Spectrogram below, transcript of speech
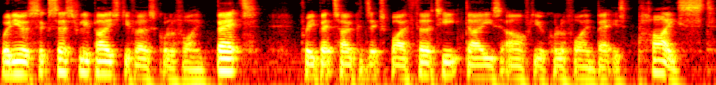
When you have successfully placed your first qualifying bet, free bet tokens expire 30 days after your qualifying bet is placed.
